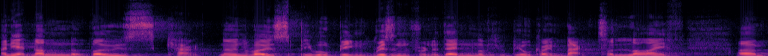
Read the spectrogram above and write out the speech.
And yet, none of those, none of those people being risen from the dead, none of the people coming back to life, um,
